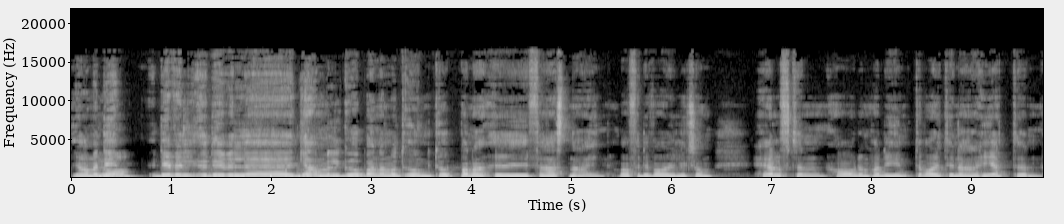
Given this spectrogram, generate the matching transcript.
Ja, men Ja. Det, det är väl, det är väl eh, gammelgubbarna mot ungtupparna i Fast Nine. Varför det var ju liksom hälften av dem hade ju inte varit i närheten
